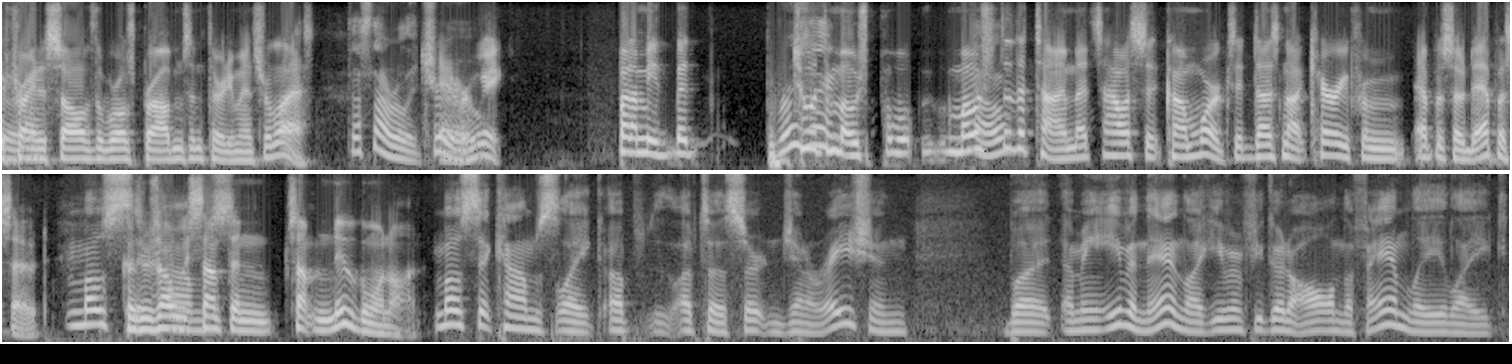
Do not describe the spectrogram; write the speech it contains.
They're trying to solve the world's problems in 30 minutes or less That's not really true. every week. But I mean, but to the most most No. of the time, that's how a sitcom works. It does not carry from episode to episode most because there's always something something new going on. most sitcoms like up up to a certain generation but i mean even then like even if you go to all in the family like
